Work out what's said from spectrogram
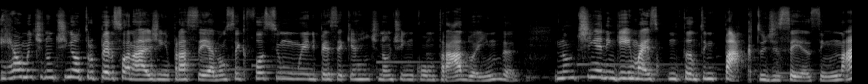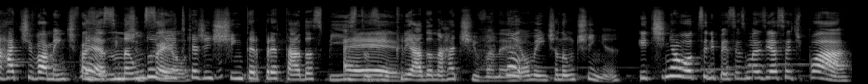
E realmente não tinha outro personagem pra ser, a não ser que fosse um NPC que a gente não tinha encontrado ainda. Não tinha ninguém mais com tanto impacto de ser, assim. Narrativamente fazia é, sentido não do jeito ela. que a gente tinha interpretado as pistas É. e criado a narrativa, né? Não. Realmente não tinha. E tinha outros NPCs, mas ia ser tipo, ah,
